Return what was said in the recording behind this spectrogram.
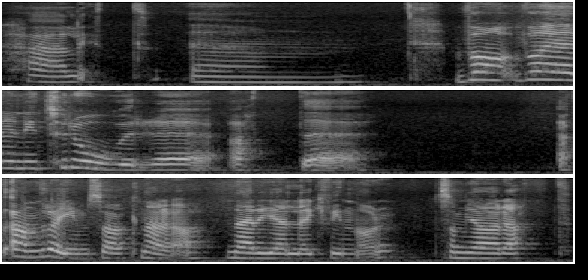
Härligt. Ehm, vad, vad är det ni tror eh, att, eh, att andra gym saknar då, när det gäller kvinnor? Som gör att...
